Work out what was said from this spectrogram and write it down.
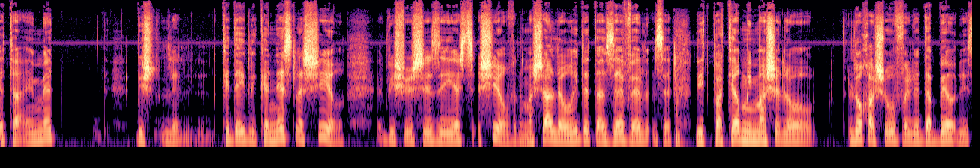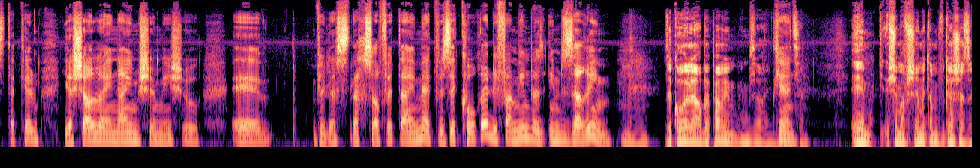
את האמת בש... ל... כדי להיכנס לשיר, בשביל שזה יהיה שיר. ולמשל, להוריד את הזבל זה להתפטר ממה שלא לא חשוב ולדבר, להסתכל ישר לעיניים של מישהו אה, ולחשוף את האמת. וזה קורה לפעמים עם זרים. זה קורה להרבה פעמים עם זרים, כן. בעצם. שמאפשרים את המפגש הזה.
